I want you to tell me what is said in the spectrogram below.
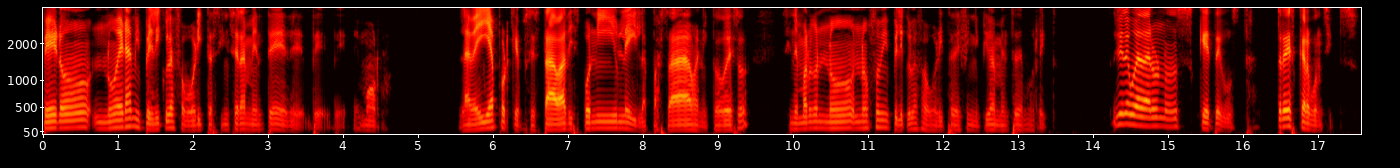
Pero no era mi película favorita, sinceramente, de, de, de, de morro. La veía porque pues estaba disponible y la pasaban y todo eso. Sin embargo, no, no fue mi película favorita definitivamente de morrito. Entonces yo le voy a dar unos, ¿qué te gusta? Tres carboncitos.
